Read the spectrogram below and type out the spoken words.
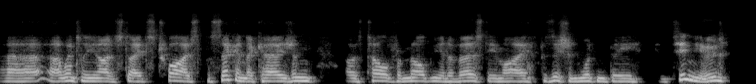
Uh, I went to the United States twice. The second occasion, I was told from Melbourne University my position wouldn't be continued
